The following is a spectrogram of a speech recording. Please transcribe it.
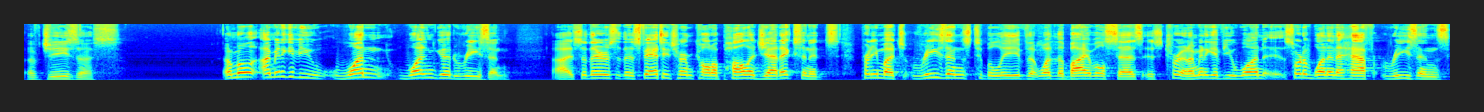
of Jesus. I'm, going to give you one, one good reason. Uh, so there's this fancy term called apologetics, and it's pretty much reasons to believe that what the Bible says is true. And I'm going to give you one, sort of one and a half reasons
